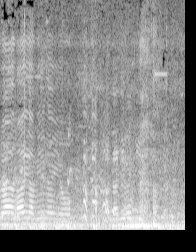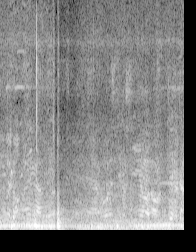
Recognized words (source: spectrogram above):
うわー前が見えないよ。何も見えない。前が見えない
